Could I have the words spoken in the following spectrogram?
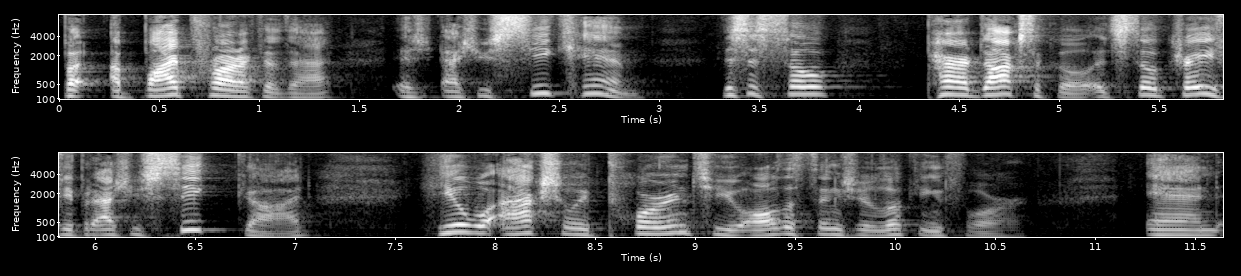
But a byproduct of that is as you seek Him, this is so paradoxical, it's so crazy, but as you seek God, He will actually pour into you all the things you're looking for. And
